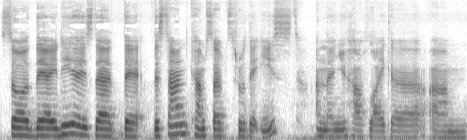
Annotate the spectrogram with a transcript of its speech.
So the idea is that the the sun comes up through the east, and then you have like a um,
